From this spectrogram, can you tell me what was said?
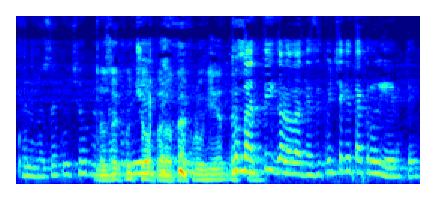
Bueno, no se escuchó, pero No se escuchó, crujiente. pero está crujiente, sí. mastícalo para que se escuche que está crujiente.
